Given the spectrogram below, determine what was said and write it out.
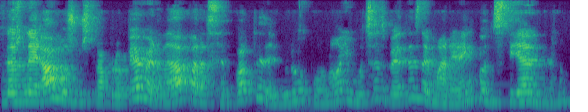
nos negamos nuestra propia verdad para ser parte del grupo, ¿no? Y muchas veces de manera inconsciente, ¿no?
